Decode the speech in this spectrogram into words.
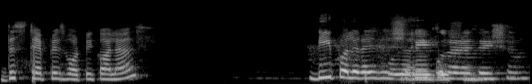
This step is what we call as Depolarization. Depolarization.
